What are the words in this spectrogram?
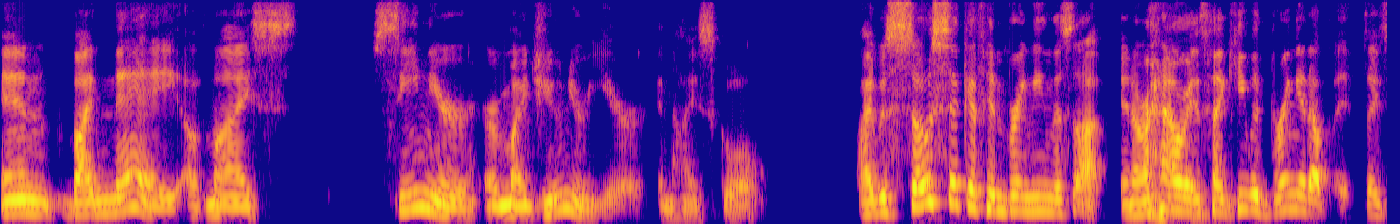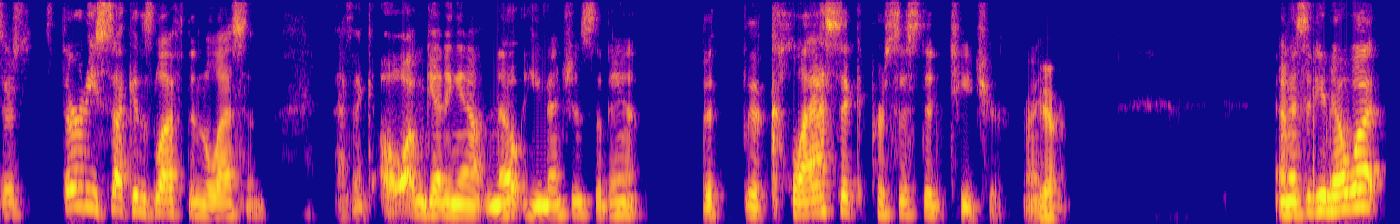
And by may of my senior or my junior year in high school I was so sick of him bringing this up in our hour. It's like he would bring it up. There's 30 seconds left in the lesson. I think, oh, I'm getting out. No, he mentions the band, the the classic persistent teacher, right? Yeah. And I said, you know what?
